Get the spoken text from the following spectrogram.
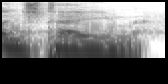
Lunchtime.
